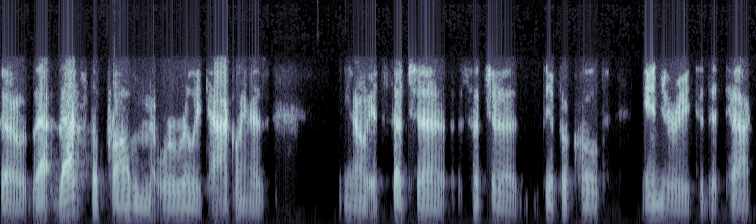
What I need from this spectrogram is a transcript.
So that that's the problem that we're really tackling is, you know, it's such a such a difficult injury to detect,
